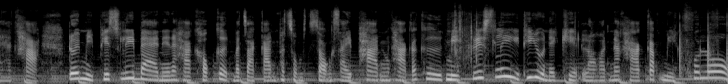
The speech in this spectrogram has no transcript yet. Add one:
ร์ค่ะ โดยหมีพิสลีแบร์เนี่ยนะคะเขาเกิดมาจากการผสมสองสายพันธุ์ค่ะ ก็คือหมีกริซลี่ที่อยู่ในเขตร้อนนะคะ กับหมีขั้วโลก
